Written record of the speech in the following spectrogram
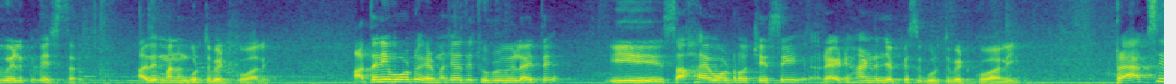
వేలుకి వేస్తారు. అది మనం గుర్తుపెట్టుకోవాలి. అతని ఓటు ఎడమ చేతి చూపుడు అయితే ఈ సహాయ ఓటర్ వచ్చేసి రైట్ హ్యాండ్ అని చెప్పేసి గుర్తుపెట్టుకోవాలి. ప్రాక్సీ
